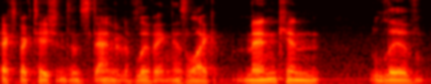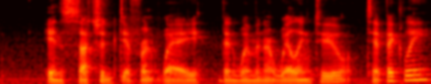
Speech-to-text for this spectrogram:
expectations and standard of living is like men can live in such a different way than women are willing to typically,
